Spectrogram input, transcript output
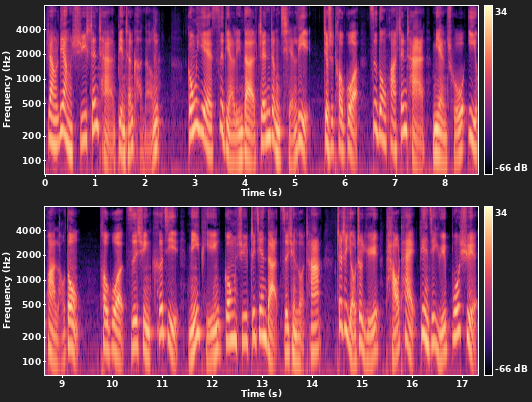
让量需生产变成可能，工业四点零的真正潜力。就是透过自动化生产免除异化劳动，透过资讯科技弥平供需之间的资讯落差，这是有助于淘汰奠基于剥削、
